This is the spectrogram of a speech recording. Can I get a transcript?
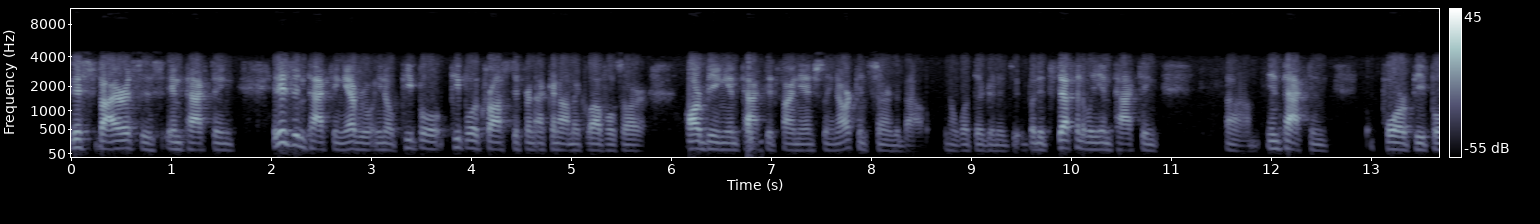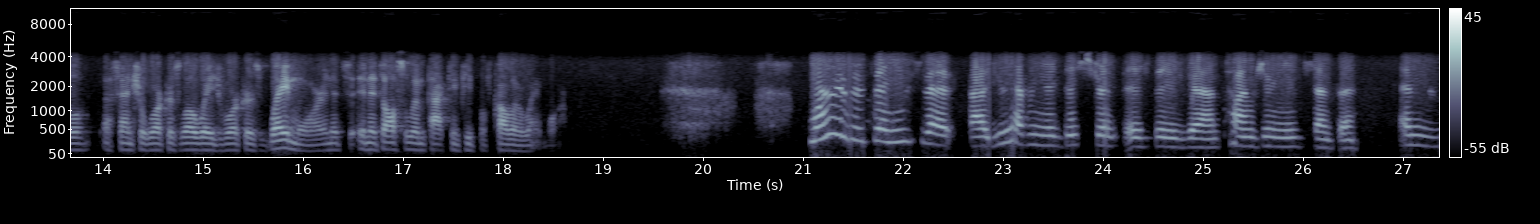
this virus is impacting it is impacting everyone you know people people across different economic levels are are being impacted financially and are concerned about you know what they're going to do. But it's definitely impacting um, impacting poor people, essential workers, low wage workers way more, and it's and it's also impacting people of color way more. One of the things that uh, you have in your district is the uh, Times Union Center, and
